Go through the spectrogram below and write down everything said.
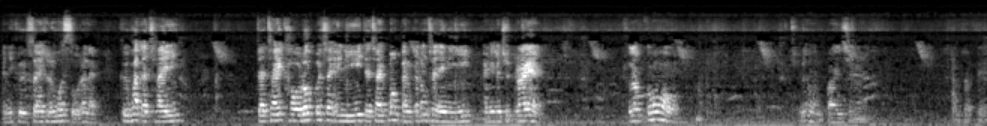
อันนี้คือใช้เขาเรียกวัดสุนั่นแหละคือพระจะใช้ จะใช้เคารพก็ใช้อันนี้ จะใช้ป้องกันก็ต้องใช้อันนี้ อันนี้เป็นชุดแรก แล้วก็เรื่องของไปใช่ไหมก็จะเป็น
